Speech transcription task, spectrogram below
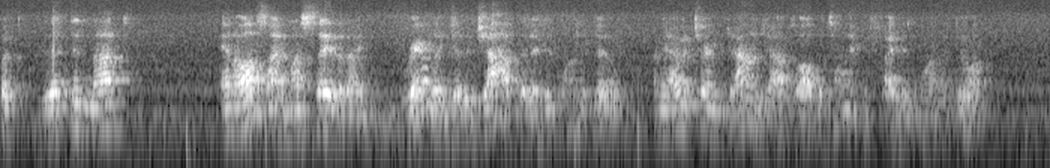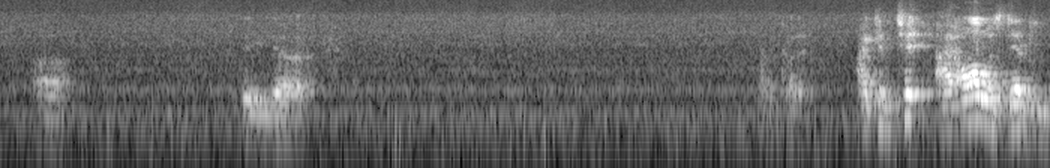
but that did not, and also I must say that I rarely did a job that I didn't want to do. I mean, I would turn down jobs all the time if I didn't want to do them. Uh, The, uh, how do I put it? I conti, I always did them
